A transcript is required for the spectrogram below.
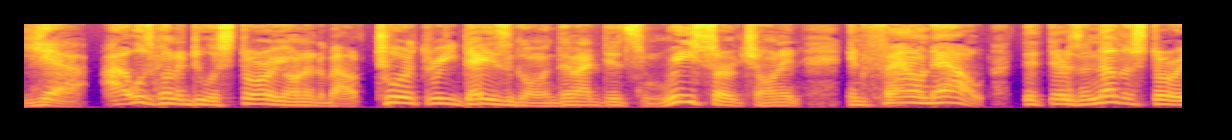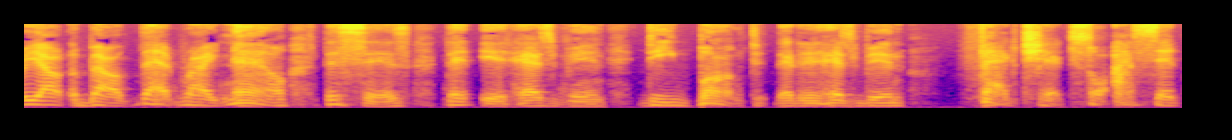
Yeah, I was going to do a story on it about two or three days ago, and then I did some research on it and found out that there's another story out about that right now that says that it has been debunked, that it has been fact checked. So I said,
